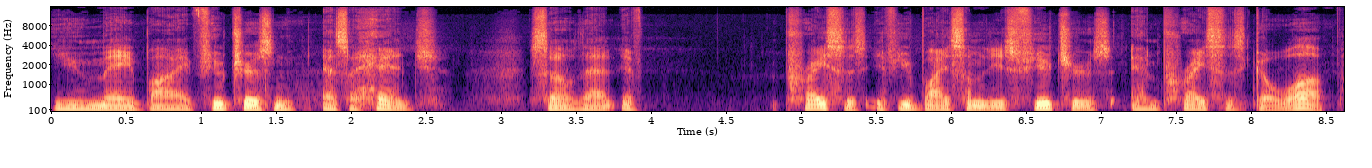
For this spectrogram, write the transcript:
You may buy futures as a hedge, so that if prices, if you buy some of these futures and prices go up,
